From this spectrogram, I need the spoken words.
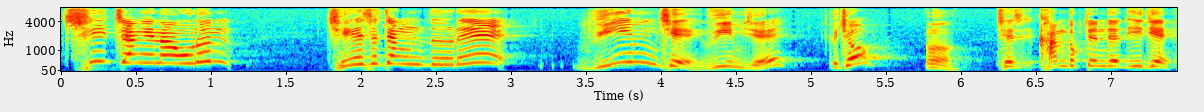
7장에 나오는 제사장들의 위임제, 위임제. 그렇죠? 어. 감독된 데 이제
